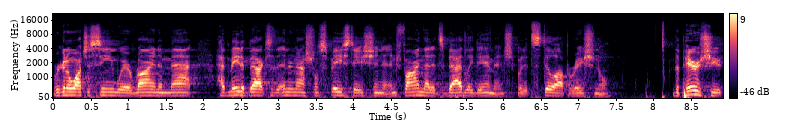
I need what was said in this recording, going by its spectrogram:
We're going to watch a scene where Ryan and Matt have made it back to the International Space Station and find that it's badly damaged, but it's still operational. The parachute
